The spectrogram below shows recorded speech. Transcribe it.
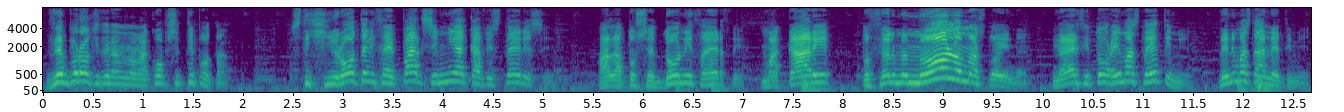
Δεν πρόκειται να ανακόψει τίποτα. Στη χειρότερη θα υπάρξει μια καθυστέρηση. Αλλά το σεντόνι θα έρθει. Μακάρι το θέλουμε με όλο μας το είναι. Να έρθει τώρα. Είμαστε έτοιμοι. Δεν είμαστε ανέτοιμοι.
